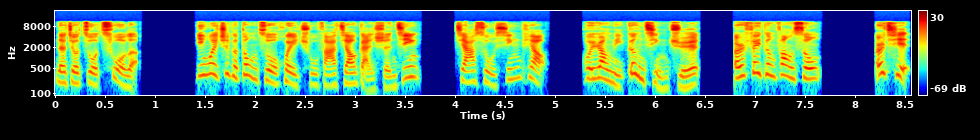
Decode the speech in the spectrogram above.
那就做错了。因为这个动作会触发交感神经，加速心跳，会让你更警觉，而非更放松。而且，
